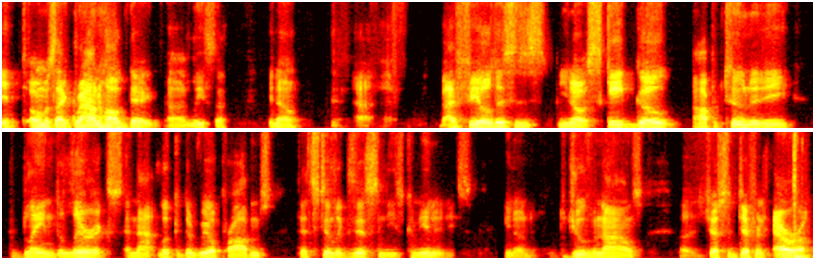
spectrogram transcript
It's almost like Groundhog Day, uh, Lisa. You know, I feel this is you know a scapegoat opportunity to blame the lyrics and not look at the real problems that still exist in these communities. You know, the juveniles, uh, just a different era,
